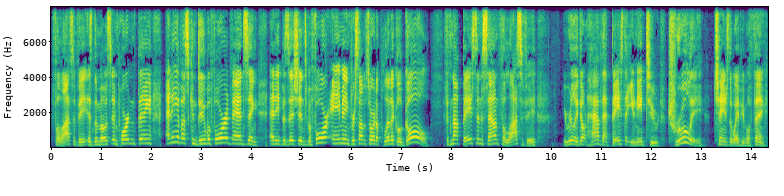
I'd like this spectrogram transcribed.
philosophy is the most important thing any of us can do before advancing any positions, before aiming for some sort of political goal. If it's not based in a sound philosophy, you really don't have that base that you need to truly change the way people think.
